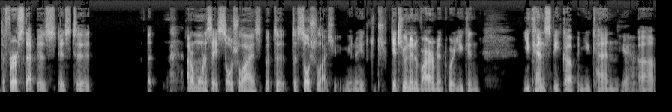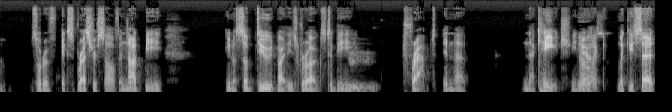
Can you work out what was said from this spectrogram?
the first step is is to uh, i don't want to say socialize but to to socialize you you know you get you in an environment where you can you can speak up and you can yeah. um sort of express yourself and not be you know subdued by these drugs to be mm. Trapped in that in that cage you know yes. like like you said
